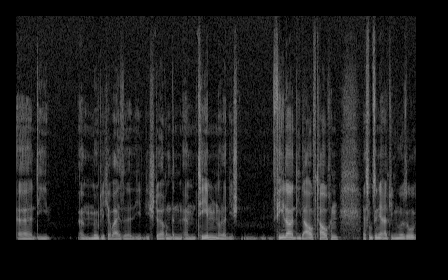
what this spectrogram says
äh, die ähm, möglicherweise die, die störenden ähm, Themen oder die Fehler, die da auftauchen. Es funktioniert natürlich nur so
